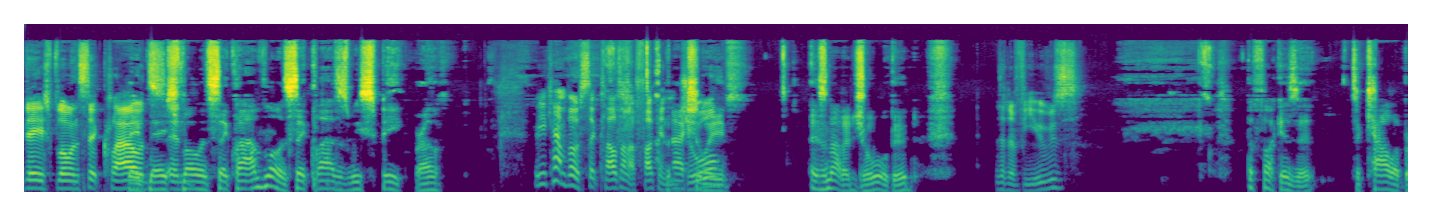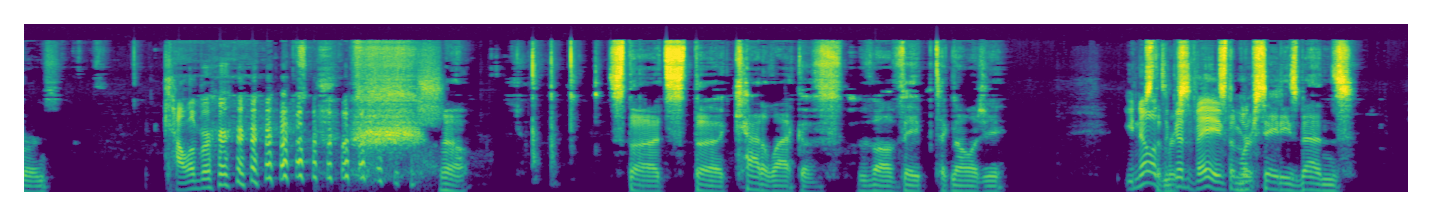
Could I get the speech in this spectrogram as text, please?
days blowing sick Vape clouds. Nation and- blowing sick clouds. I'm blowing sick clouds as we speak, bro. Well, you can't blow sick clouds on a fucking Actually, Juul. it's not a Juul, dude. Is it a Vuse The fuck is it? It's a Caliburn. caliber? No. It's the it's the Cadillac of uh, vape technology. you know It's it's, a Merce- good vape. It's the Mercedes Benz.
